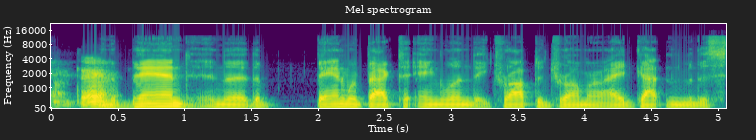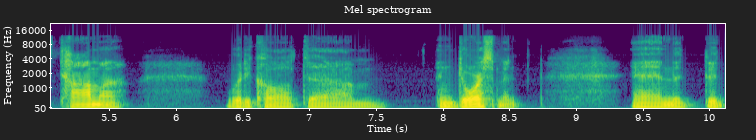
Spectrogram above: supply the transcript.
Oh, And the band and the the band went back to England. They dropped a drummer. I had gotten this Tama, what do you call it, um, endorsement, and the, the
